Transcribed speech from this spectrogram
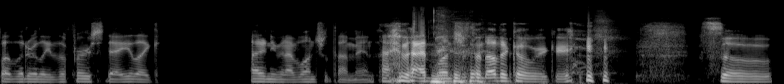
But literally the first day, like I didn't even have lunch with that man. I had lunch with another coworker. so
